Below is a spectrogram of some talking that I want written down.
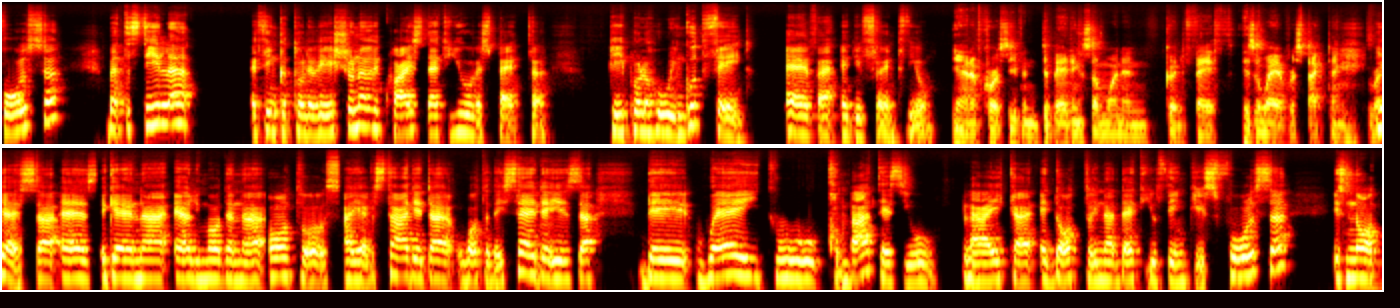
false, but still, I think toleration requires that you respect people who, in good faith, have a different view. Yeah, and of course, even debating someone in good faith is a way of respecting. Right? Yes, uh, as again, uh, early modern uh, authors I have studied, uh, what they said is uh, the way to combat, as you like, uh, a doctrine that you think is false is not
